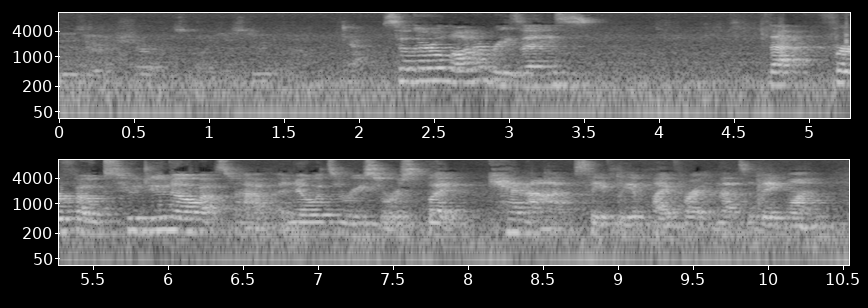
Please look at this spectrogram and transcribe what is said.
lose their insurance by just doing that. Yeah. So there are a lot of reasons that for folks who do know about SNAP and know it's a resource but cannot safely apply for it, and that's a big one,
